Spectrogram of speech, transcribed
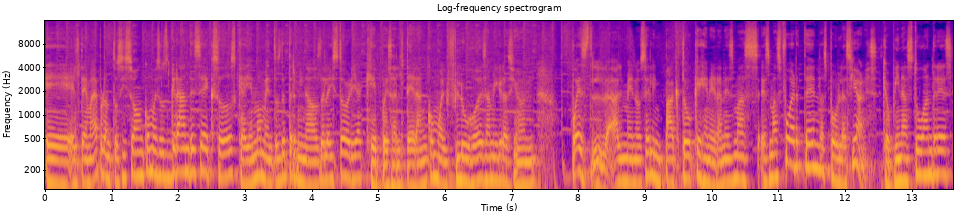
Eh, el tema de pronto sí son como esos grandes éxodos que hay en momentos determinados de la historia que pues alteran como el flujo de esa migración pues al menos el impacto que generan es más, es más fuerte en las poblaciones. ¿Qué opinas tú, Andrés,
